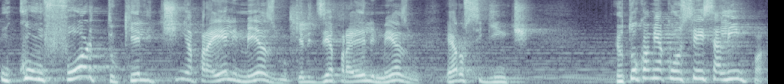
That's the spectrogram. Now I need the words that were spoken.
o conforto que ele tinha para ele mesmo, que ele dizia para ele mesmo, era o seguinte: eu estou com a minha consciência limpa,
